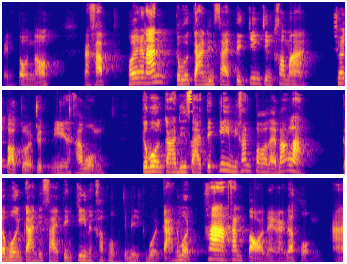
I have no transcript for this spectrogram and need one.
เป็นต้นเนาะนะครับเพราะฉะนั้นกระบวนการ Design Thinking จึงเข้ามาช่วยตอบโจทย์จุดนี้นะครับผม กระบวนการ Design Thinking มีขั้นตอนอะไรบ้างล่ะ กระบวนการ Design Thinking นะครับผมจะมีกระบวนการทั้งหมด 5 ขั้นตอนด้วยกันครับผมอ่า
